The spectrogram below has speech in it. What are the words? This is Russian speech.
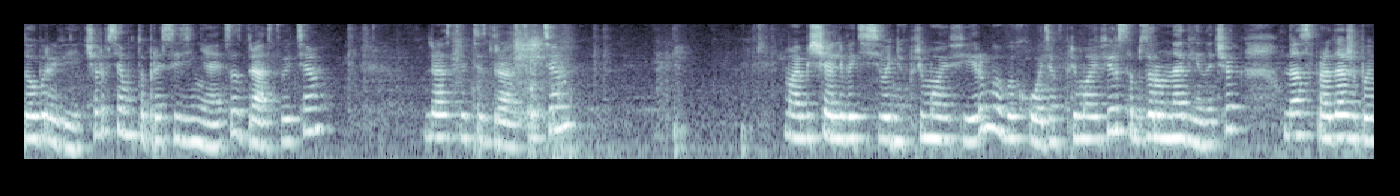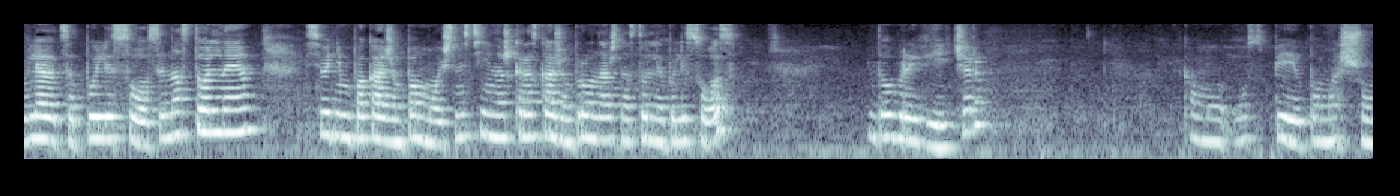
Добрый вечер всем, кто присоединяется. Здравствуйте. Здравствуйте, здравствуйте. Мы обещали выйти сегодня в прямой эфир. Мы выходим в прямой эфир с обзором новиночек. У нас в продаже появляются пылесосы настольные. Сегодня мы покажем по мощности, немножко расскажем про наш настольный пылесос. Добрый вечер. Кому успею, помашу.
